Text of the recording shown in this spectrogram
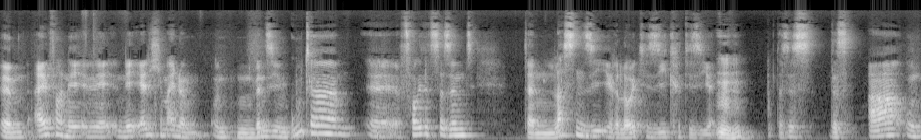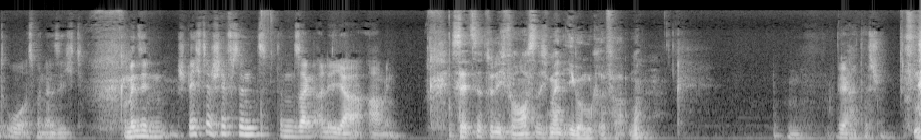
ähm, einfach eine, eine, eine, ehrliche Meinung. Und wenn sie ein guter äh, Vorgesetzter sind, dann lassen sie ihre Leute sie kritisieren. Mhm. Das ist das A und O aus meiner Sicht. Und wenn sie ein schlechter Chef sind, dann sagen alle ja, Amen. Setzt natürlich voraus, dass ich mein Ego im Griff habe, ne? Wer hat das schon?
